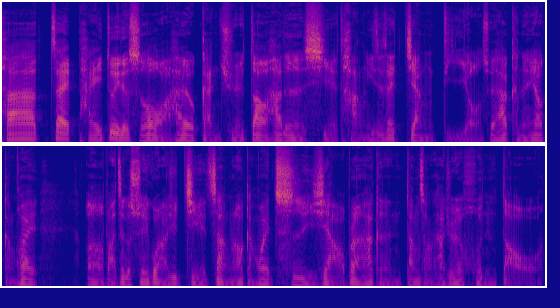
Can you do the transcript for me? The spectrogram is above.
他在排队的时候啊，他有感觉到他的血糖一直在降低哦，所以他可能要赶快呃把这个水果拿去结账，然后赶快吃一下哦，不然他可能当场他就会昏倒哦。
